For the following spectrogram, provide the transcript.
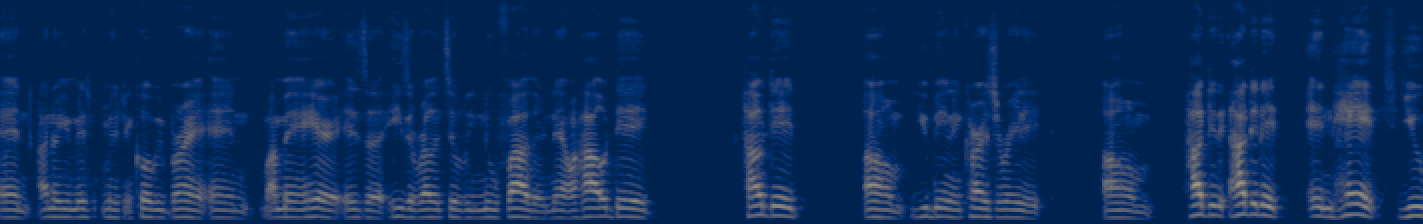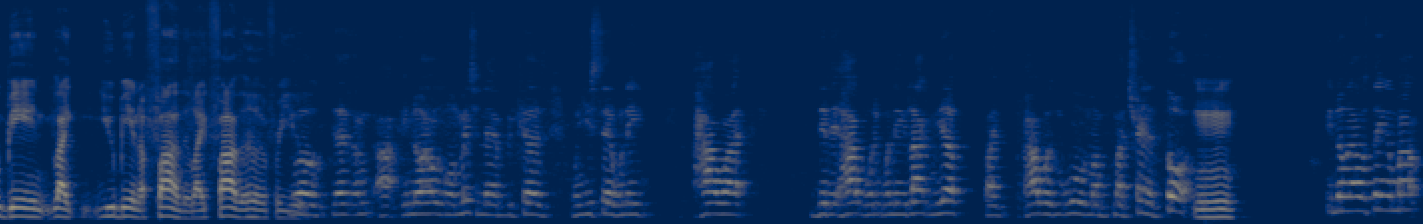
and I know you men- mentioned Kobe Bryant and my man here is a he's a relatively new father. Now how did how did um you being incarcerated um how did it how did it enhance you being like you being a father like fatherhood for you? Well, that's, I, you know, I was gonna mention that because when you said when they, how I did it, how when, when they locked me up, like how was what was my, my train of thought? hmm You know what I was thinking about?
